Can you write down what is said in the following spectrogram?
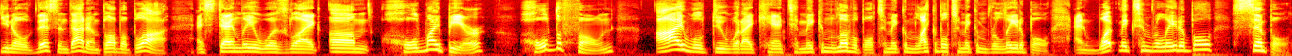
you know, this and that, and blah blah blah. And Stan Lee was like, um, hold my beer, hold the phone. I will do what I can to make him lovable, to make him likable, to make him relatable. And what makes him relatable? Simple.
